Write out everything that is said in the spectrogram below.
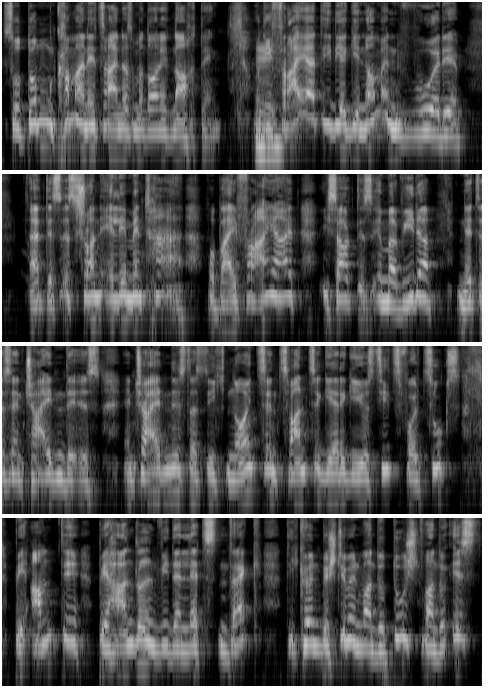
So dumm kann man nicht sein, dass man da nicht nachdenkt. Und die mhm. Freiheit, die dir genommen wurde, das ist schon elementar. Wobei Freiheit, ich sage das immer wieder, nicht das Entscheidende ist. Entscheidend ist, dass sich 19-, 20-jährige Justizvollzugsbeamte behandeln wie den letzten Dreck. Die können bestimmen, wann du duscht, wann du isst,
